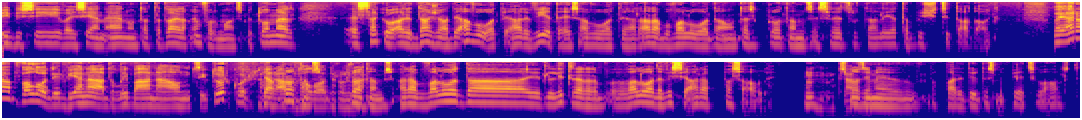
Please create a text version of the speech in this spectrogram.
BBC vai CNN un tad, tad vairāk informācijas, bet tomēr es saku arī dažādi avoti, arī vietējas avoti ar arabu valodā, un tas, protams, es redzu tā lieta bišķi citādāk. Vai arābu valoda ir vienāda Libānā un citur, kur Jā, arābu protams, valoda runā? protams, arābu valoda ir literāra valoda visi arābu pasaulē. Mm -hmm, Tas nozīmē pāri 25 valsts.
